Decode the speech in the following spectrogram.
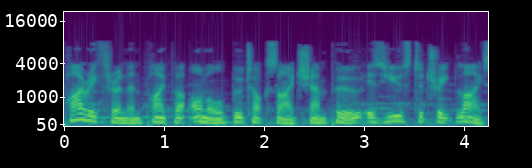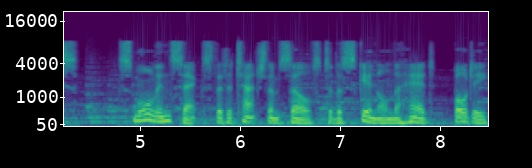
Pyrethrin and piperonyl butoxide shampoo is used to treat lice, small insects that attach themselves to the skin on the head, body,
